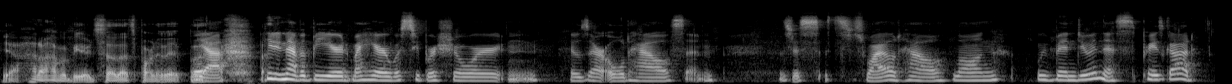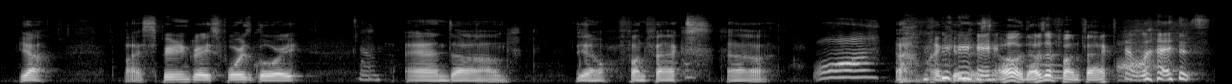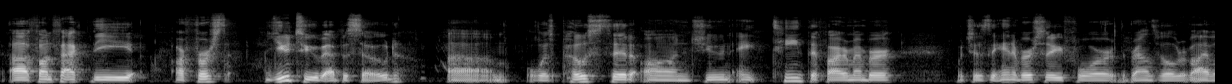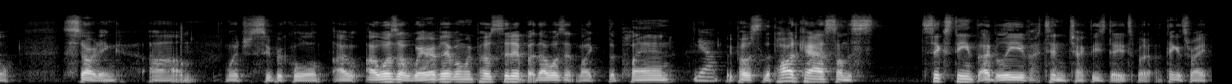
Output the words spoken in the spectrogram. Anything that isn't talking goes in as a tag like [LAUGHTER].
Yeah, I don't have a beard, so that's part of it. But yeah. [LAUGHS] He didn't have a beard. My hair was super short, and it was our old house, and it's just it's just wild how long we've been doing this. Praise God. yeah, by Spirit and grace for His glory. Yeah. And um, you know, fun facts. Uh, oh my goodness! [LAUGHS] Oh, that was a fun fact. That was. Uh, fun fact: the our first YouTube episode um, was posted on June eighteenth, if I remember, which is the anniversary for the Brownsville revival starting, um, which is super cool. I I was aware of it when we posted it, but that wasn't like the plan. Yeah. We posted the podcast on the sixteenth, I believe. I didn't check these dates, but I think it's right.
